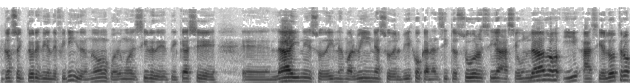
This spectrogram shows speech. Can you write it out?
dos sectores bien definidos, ¿no? Podemos decir de, calle eh, Laines o de Islas Malvinas o del viejo Canalcito Sur, ¿sí? hacia un lado y hacia el otro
